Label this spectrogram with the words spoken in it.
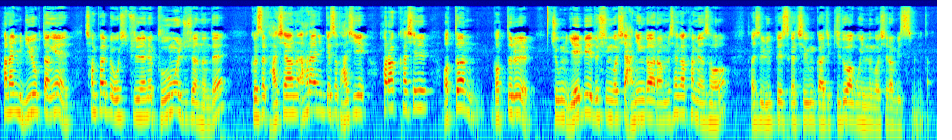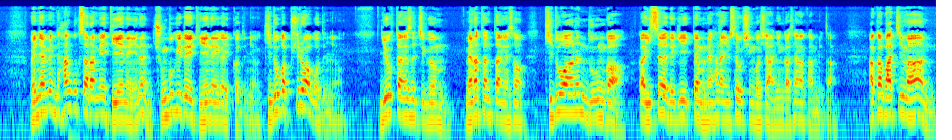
하나님이 뉴욕 땅에 1857년에 부흥을 주셨는데 그것을 다시 하나님께서 다시 허락하실 어떤 것들을 지금 예비해 두신 것이 아닌가라는 생각하면서 사실 UPS가 지금까지 기도하고 있는 것이라 믿습니다. 왜냐하면 한국 사람의 DNA는 중부 기도의 DNA가 있거든요. 기도가 필요하거든요. 뉴욕 땅에서 지금 맨하탄 땅에서 기도하는 누군가가 있어야 되기 때문에 하나님 세우신 것이 아닌가 생각합니다. 아까 봤지만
